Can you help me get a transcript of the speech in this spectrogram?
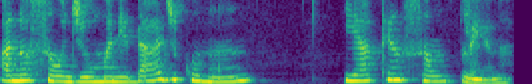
a noção de humanidade comum e atenção plena.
